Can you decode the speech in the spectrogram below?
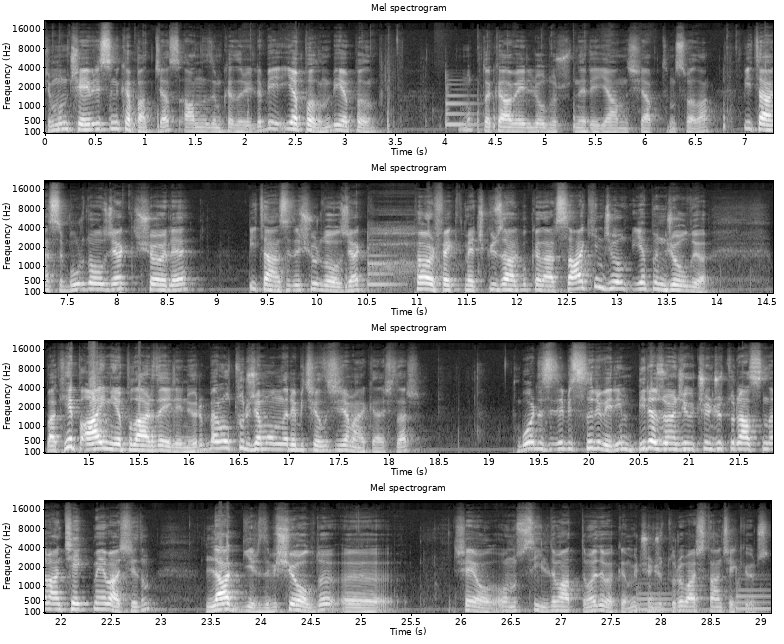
Şimdi bunun çevresini kapatacağız anladığım kadarıyla. Bir yapalım bir yapalım. Mutlaka belli olur nereyi yanlış yaptığımız falan. Bir tanesi burada olacak şöyle. Bir tanesi de şurada olacak. Perfect match güzel bu kadar. Sakince yapınca oluyor. Bak hep aynı yapılarda eğleniyorum. Ben oturacağım onlara bir çalışacağım arkadaşlar. Bu arada size bir sır vereyim. Biraz önce 3. turu aslında ben çekmeye başladım. Lag girdi bir şey oldu. Ee, şey oldu onu sildim attım hadi bakalım 3. turu baştan çekiyoruz.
